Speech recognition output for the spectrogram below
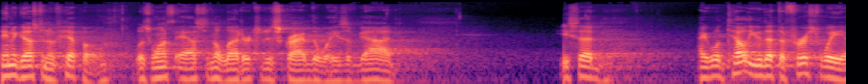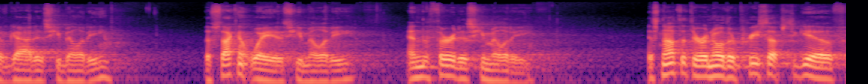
St. Augustine of Hippo was once asked in a letter to describe the ways of God. He said, I will tell you that the first way of God is humility, the second way is humility, and the third is humility. It's not that there are no other precepts to give,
